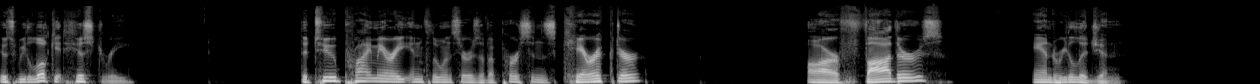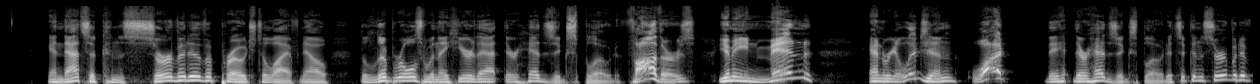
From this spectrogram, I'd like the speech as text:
as we look at history, the two primary influencers of a person's character are fathers and religion. And that's a conservative approach to life. Now, the liberals, when they hear that, their heads explode. Fathers? You mean men? And religion? What? They, their heads explode. It's a conservative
